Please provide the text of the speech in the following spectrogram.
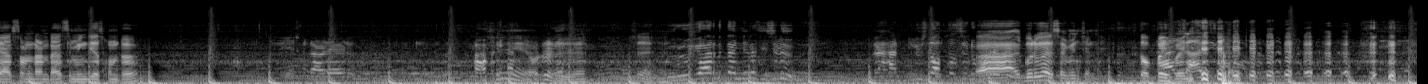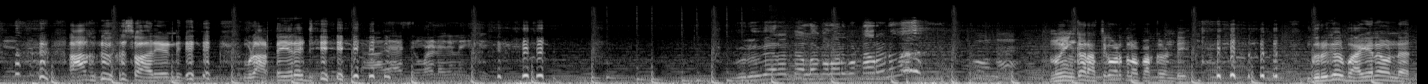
వేస్తుండంట స్విమ్మింగ్ చేసుకుంటూ. గురుగారు క్షమించండి. తప్పు అయిపోయింది ఆ గురుగారు సారీ అండి. ఇప్పుడు అట్టయ్యారెడ్డి సినిమా డైలాగ్ ఇది గురువు గారు అంటే ఎలా కొనాలనుకుంటున్నారు నువ్వు ఇంకా రచ్చగొడుతున్నావు పక్క నుండి గురుగారు బాగానే ఉన్నారు.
